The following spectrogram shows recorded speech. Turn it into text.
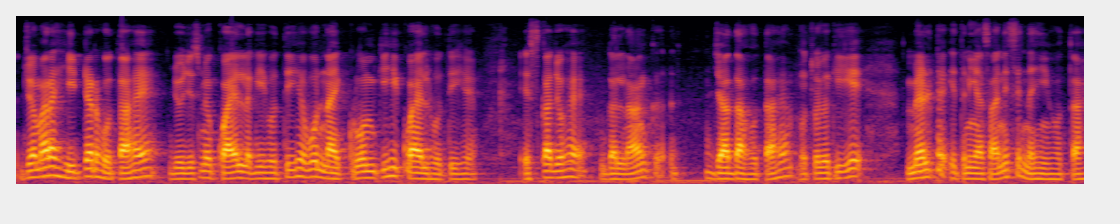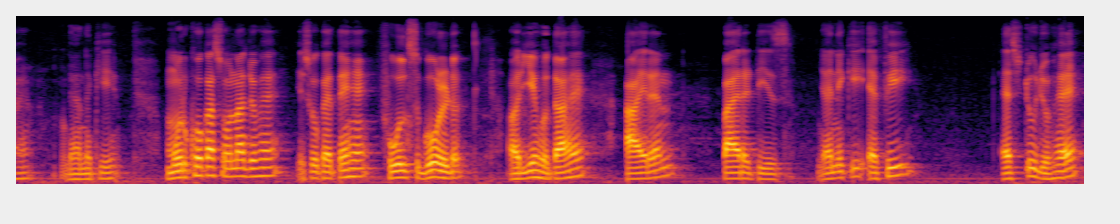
जो हमारा हीटर होता है, जो जिसमें कॉयल लगी होती है, वो नाइक्रोम की ही कॉयल होती है। इसका जो है गलनांक ज़्यादा होता है मतलब कि ये मेल्ट इतनी आसानी से नहीं होता है। ध्यान रखिए। मूर्खों का सोना जो है, इसको कहते हैं फूल्स गोल्ड और ये होता है आयरन पायरेटीज यानी कि एफ़ एस टू जो है,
